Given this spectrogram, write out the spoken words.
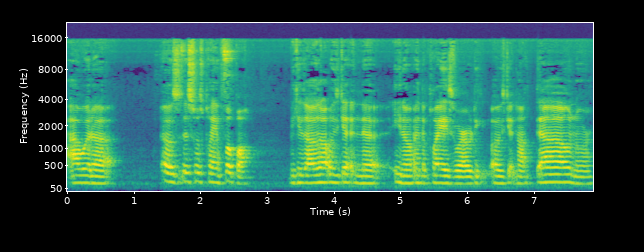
I would, uh, was, this was playing football because I was always getting the, you know, in the plays where I would always get knocked down or,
